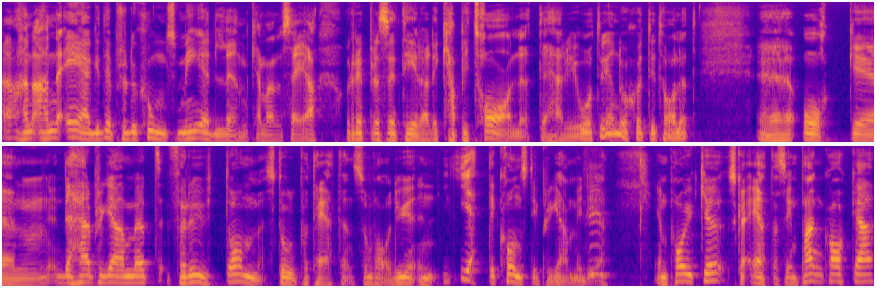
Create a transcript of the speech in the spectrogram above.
han, han ägde produktionsmedlen kan man väl säga och representerade kapitalet. Det här är ju återigen då 70-talet. Eh, och eh, det här programmet, förutom Storpotäten, så var det ju en jättekonstig programidé. En pojke ska äta sin pannkaka,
